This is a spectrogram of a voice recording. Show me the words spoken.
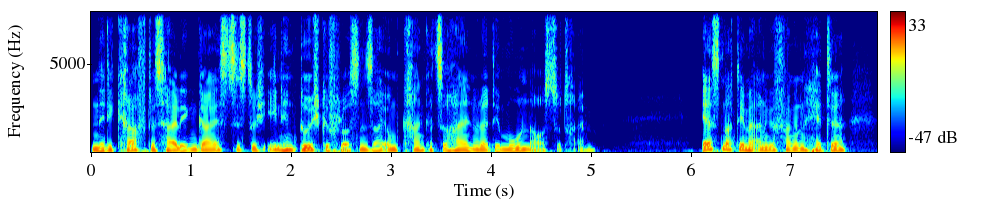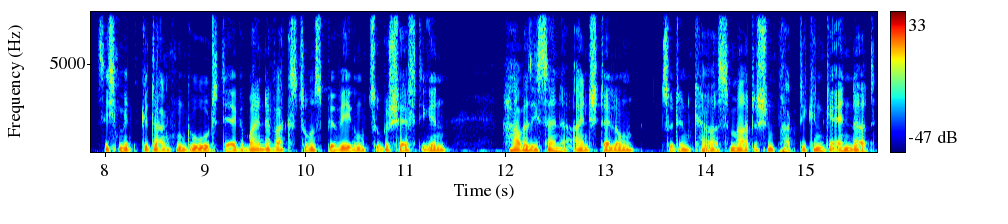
in der die Kraft des Heiligen Geistes durch ihn hindurchgeflossen sei, um Kranke zu heilen oder Dämonen auszutreiben. Erst nachdem er angefangen hätte, sich mit Gedankengut der Gemeindewachstumsbewegung zu beschäftigen, habe sich seine Einstellung zu den charismatischen Praktiken geändert,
